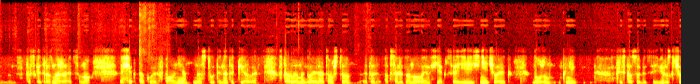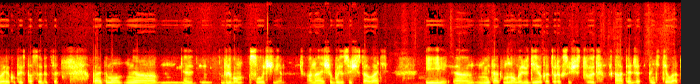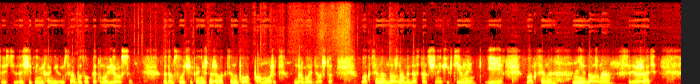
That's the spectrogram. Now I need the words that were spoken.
так сказать, размножается, но эффект такой вполне доступен. Это первое. Второе, мы говорили о том, что это абсолютно новая инфекция, и с ней человек должен к ней приспособиться, и вирус к человеку приспособится. Поэтому э, в любом случае она еще будет существовать, и э, не так много людей, у которых существуют, опять же, антитела, то есть защитный механизм сработал к этому вирусу. В этом случае, конечно же, вакцина поможет. Другое дело, что вакцина должна быть достаточно эффективной, и вакцина не должна содержать а,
